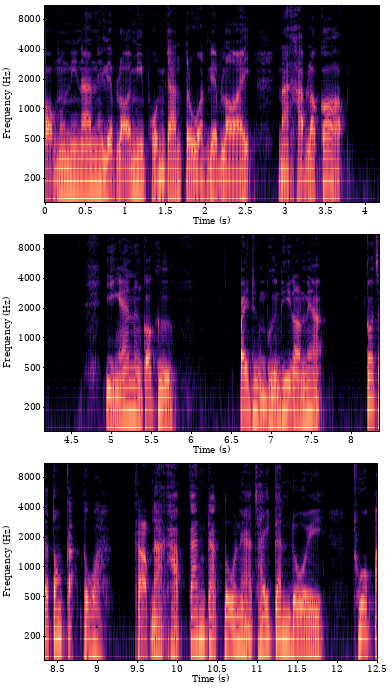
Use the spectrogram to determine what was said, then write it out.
กรอกนู่นนี่นั่นให้เรียบร้อยมีผลการตรวจเรียบร้อยนะครับ แล้วก็อีกแง่หนึ่งก็คือ ไปถึงพื้นที่เราเนี่ย ก็จะต้องกักตัวนะครับ การกักตัวเนี่ยใช้กันโดยทั่วไป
